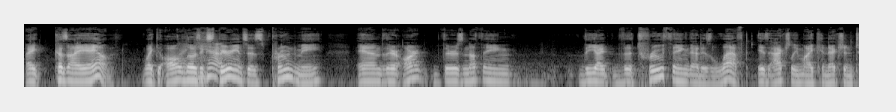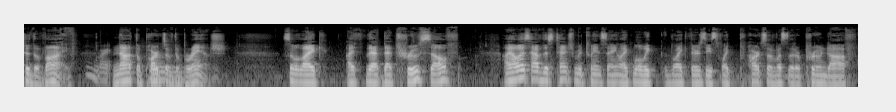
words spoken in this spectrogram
i because i am. Like all Right, those experiences pruned me and there aren't there's nothing the I, the true thing that is left is actually my connection to the vine Right. not the parts of the mm. branch so like i that that true self i always have this tension between saying like well we like there's these like parts of us that are pruned off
